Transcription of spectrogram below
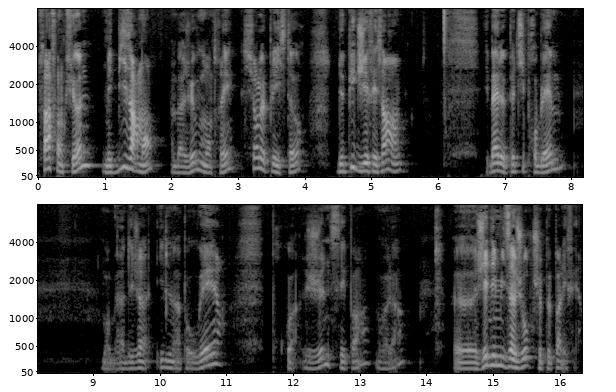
ça fonctionne, mais bizarrement, eh ben, je vais vous montrer sur le Play Store. Depuis que j'ai fait ça, et hein, eh ben, le petit problème, Bon, ben déjà, il l'a pas ouvert. Pourquoi? Je ne sais pas. Voilà. Euh, j'ai des mises à jour, je ne peux pas les faire.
